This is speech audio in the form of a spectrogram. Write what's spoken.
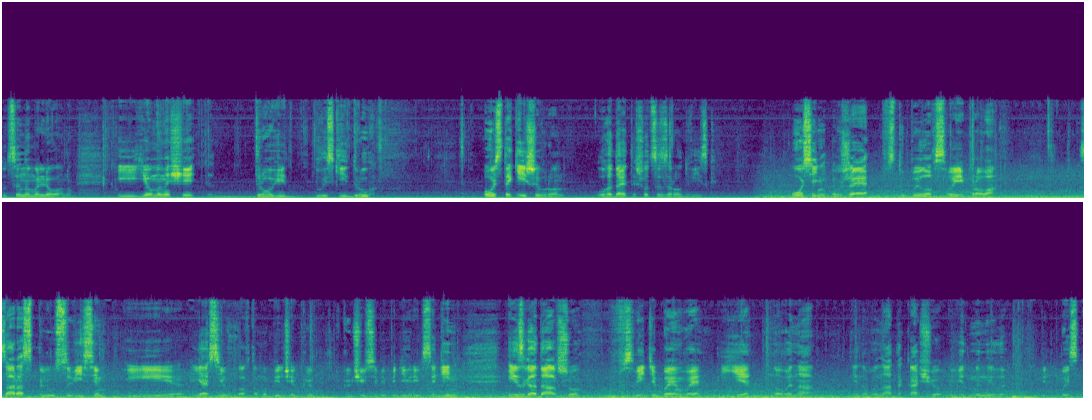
Тут це намальовано. І є у мене ще другий близький друг. Ось такий шеврон. Угадайте, що це за род військ. Осінь вже вступила в свої права. Зараз плюс 8, і я сів в автомобільчик, включив собі підігрів сидінь і згадав, що в світі BMW є новина. І новина така, що відмінили підписку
